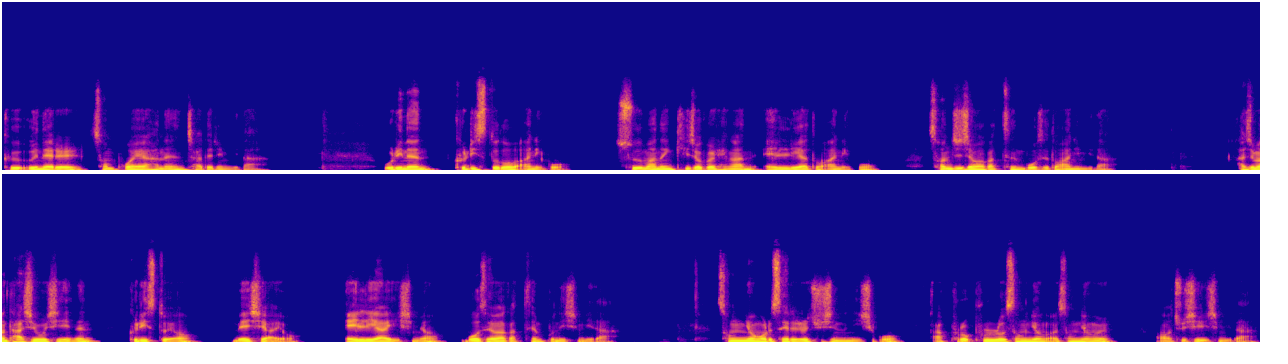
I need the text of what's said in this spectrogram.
그 은혜를 선포해야 하는 자들입니다. 우리는 그리스도도 아니고 수많은 기적을 행한 엘리야도 아니고 선지자와 같은 모세도 아닙니다. 하지만 다시 오시는 그리스도여 메시아요 엘리야이시며 모세와 같은 분이십니다. 성령으로 세례를 주시는 이시고 앞으로 불로 성령, 성령을 어, 주시이십니다.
